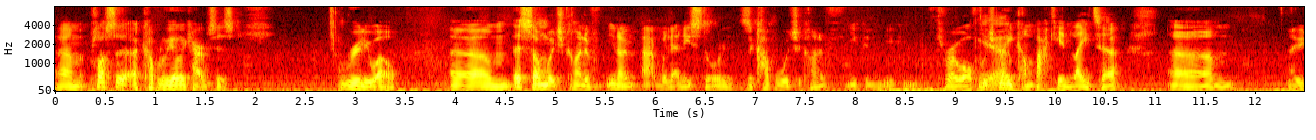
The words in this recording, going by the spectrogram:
Um, plus a, a couple of the other characters really well. Um, there's some which kind of you know at, with any story. There's a couple which are kind of you can you can throw off, which Yeah. may come back in later. Um, who,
